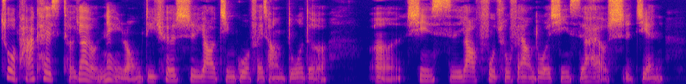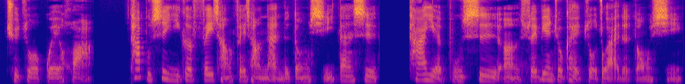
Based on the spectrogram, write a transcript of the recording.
做 Podcast 要有内容，的确是要经过非常多的，呃，心思，要付出非常多的心思，还有时间去做规划。它不是一个非常非常难的东西，但是它也不是，呃，随便就可以做出来的东西。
